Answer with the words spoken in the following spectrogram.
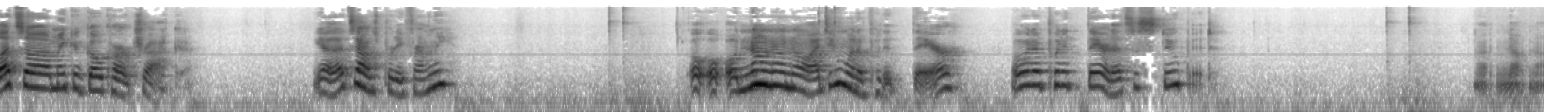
Let's uh, make a go kart track. Yeah, that sounds pretty friendly. Oh, oh, oh, no, no, no. I didn't want to put it there. Why would I put it there? That's just stupid. No, no, no,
